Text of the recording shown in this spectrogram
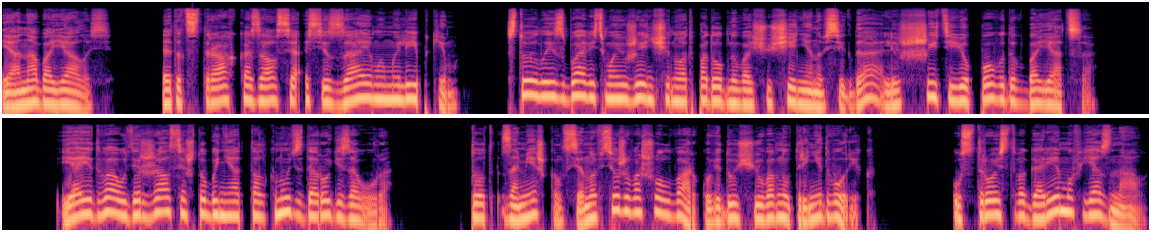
И она боялась. Этот страх казался осязаемым и липким. Стоило избавить мою женщину от подобного ощущения навсегда, лишить ее поводов бояться. Я едва удержался, чтобы не оттолкнуть с дороги Заура. Тот замешкался, но все же вошел в арку, ведущую во внутренний дворик. Устройство гаремов я знал.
